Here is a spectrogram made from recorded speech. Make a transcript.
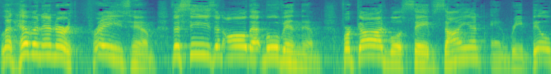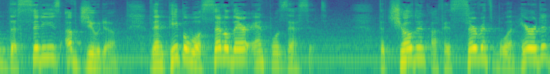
Let heaven and earth praise him, the seas and all that move in them. For God will save Zion and rebuild the cities of Judah. Then people will settle there and possess it. The children of his servants will inherit it,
